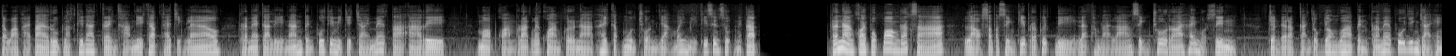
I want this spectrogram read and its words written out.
แต่ว่าภายใต้รูปลักษณ์ที่น่าเกรงขามนี้ครับแท้จริงแล้ว พระแม่กาลีนั้นเป็นผู้ที่มีจิตใจเมตตาอารี มอบความรักและความกรุณาให้กับมูลชนอย่างไม่มีที่สิ้นสุดนะครับ พระนางคอยปกป้องรักษาเหล่าสรรพสิ่งที่ประพฤติดีและทำลายล้างสิ่งชั่วร้ายให้หมดสิน้น จนได้รับการยกย่องว่าเป็นพระแม่ผู้ยิ่งใหญ่แห่ง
